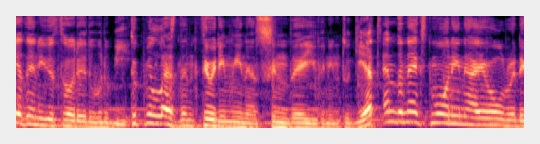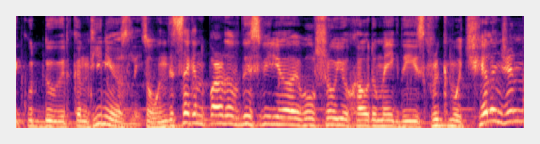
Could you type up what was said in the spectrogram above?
easier than you thought it would be. Took me less than 30 minutes in the evening to get, and the next morning I already could do it continuously. So in the second part of this video I will show you how to make this trick more challenging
